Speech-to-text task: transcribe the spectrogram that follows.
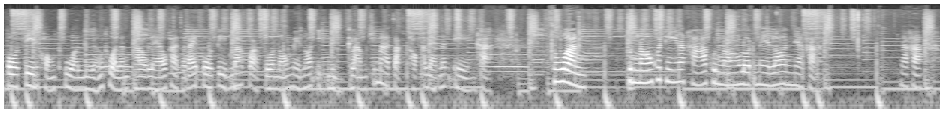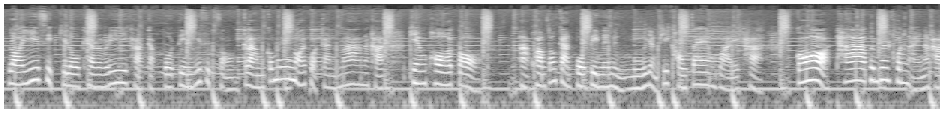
โปรตีนของถั่วเหลืองถั่วลันเตาแล้วค่ะ จะได้โปรตีนมากกว่าตัวน้องเมลอนอีก 1 กรัมที่มาจากช็อกโกแลตนั่นเองค่ะ ส่วนคุณน้องคนนี้นะคะ คุณน้องรสเมลอนเนี่ยค่ะนะคะ 120 กิโลแคลอรี่ค่ะ กับโปรตีน 22 กรัม ก็ไม่ได้น้อยกว่ากันมากนะคะ เพียงพอต่ออความต้องการโปรตีนใน 1 มื้ออย่างที่เขาแจ้งไว้ค่ะก็ถ้าเพื่อนๆ คนไหนนะคะ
